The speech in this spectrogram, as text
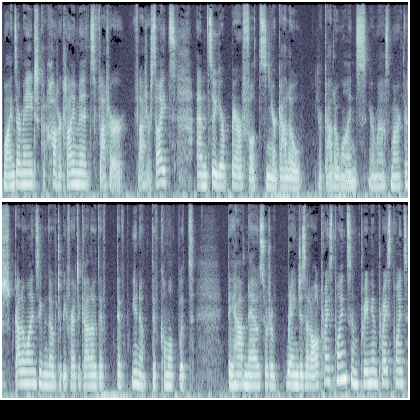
wines are made, hotter climates, flatter flatter sites, and so your barefoots and your Gallo your Gallo wines, your mass market Gallo wines. Even though to be fair to Gallo, they've they've you know they've come up with they have now sort of ranges at all price points and premium price points.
